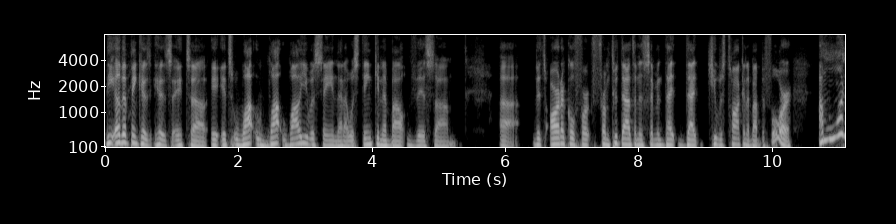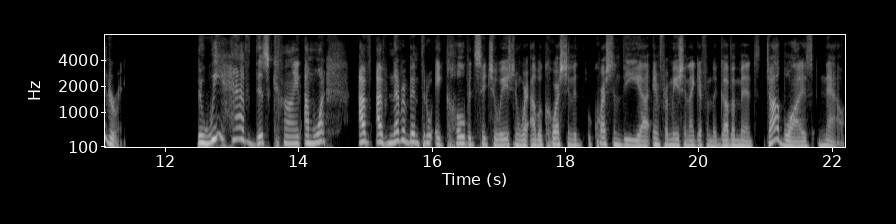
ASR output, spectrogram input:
the other thing is because it's uh, it- it's while, while while you were saying that, I was thinking about this um, uh, this article for from 2007 that that she was talking about before. I'm wondering, do we have this kind? I'm what. I've I've never been through a COVID situation where I would question question the uh, information I get from the government job wise. Now,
